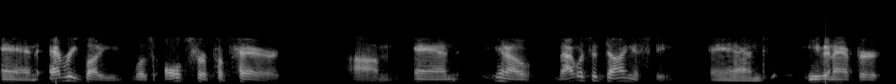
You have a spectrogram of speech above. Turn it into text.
and everybody was ultra prepared um, and, you know, that was a dynasty. And even after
